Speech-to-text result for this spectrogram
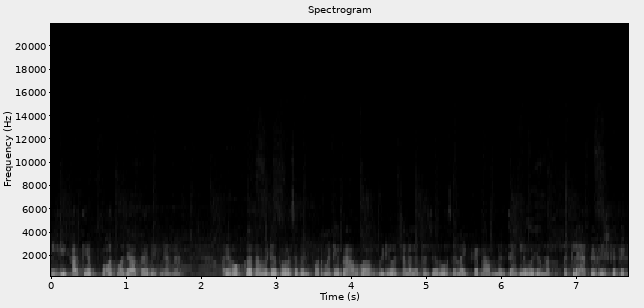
एलगी खाती है, बहुत मज़ा आता है देखने में। आई होप करता हूँ वीडियो थोड़ा सा भी इन्फॉर्मेटिव रहा होगा। वीडियो अच्छा लगा तो ज़रूर से लाइक करना। मिलते हैं अगले वीडियो में, तब तक हैप्पी फ़िश कीपिंग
